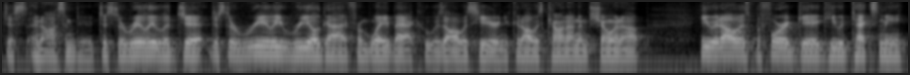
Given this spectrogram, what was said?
just an awesome dude. Just a really legit, just a really real guy from way back who was always here and you could always count on him showing up. He would always before a gig, he would text me,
